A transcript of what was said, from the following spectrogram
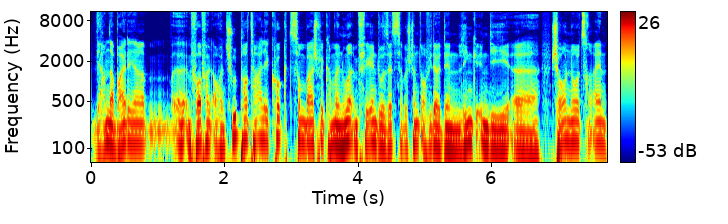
wir haben da beide ja äh, im Vorfeld auch ins Schulportal geguckt. Zum Beispiel kann man nur empfehlen, du setzt ja bestimmt auch wieder den Link in die äh, Show Notes rein.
